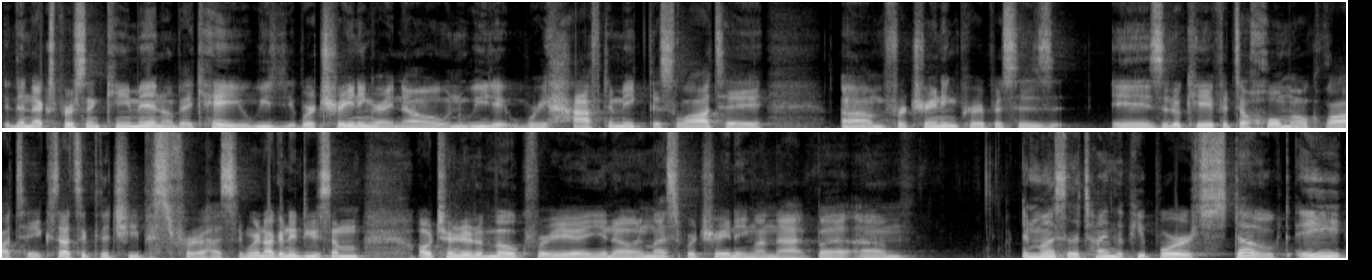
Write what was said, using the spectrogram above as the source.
the next person came in, I'll be like, hey, we, we're training right now and we, we have to make this latte um, for training purposes. Is it okay if it's a whole milk latte? Because that's like the cheapest for us. And we're not going to do some alternative milk for you, you know, unless we're training on that. But, um, and most of the time, the people are stoked. A,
